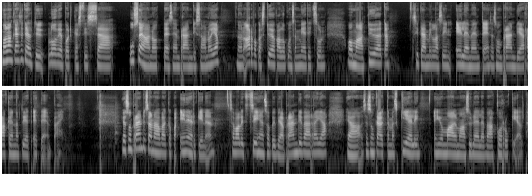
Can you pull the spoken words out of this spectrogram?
Me ollaan käsitelty Luovia podcastissa useaan otteeseen brändisanoja. Ne on arvokas työkalu, kun sä mietit sun omaa työtä sitä, millaisin elementein sä sun brändiä rakennat, viet eteenpäin. Jos sun brändisana on vaikkapa energinen, sä valitset siihen sopivia brändivärejä ja se sun käyttämässä kieli ei ole maailmaa syleilevää korukieltä.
